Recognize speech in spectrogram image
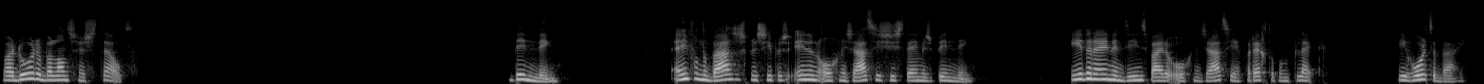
waardoor de balans herstelt? Binding. Een van de basisprincipes in een organisatiesysteem is binding. Iedereen in dienst bij de organisatie heeft recht op een plek. Die hoort erbij.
